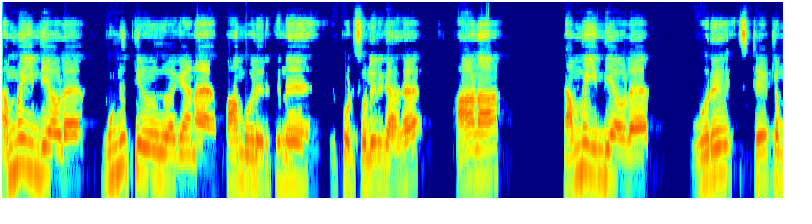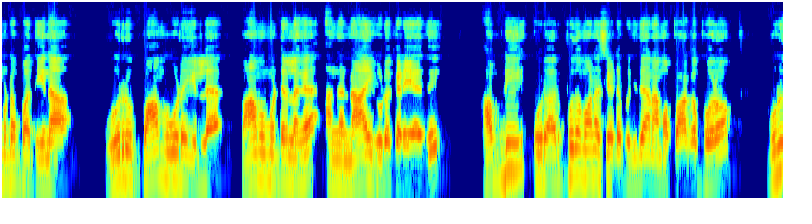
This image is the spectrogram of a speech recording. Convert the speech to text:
நம்ம இந்தியாவில் முந்நூற்றி எழுபது வகையான பாம்புகள் இருக்குன்னு ரிப்போர்ட் சொல்லியிருக்காங்க. ஆனால் நம்ம இந்தியாவில் ஒரு ஸ்டேட்டில் மட்டும் பார்த்தீங்கன்னா ஒரு பாம்பு கூட இல்லை. பாம்பு மட்டும் இல்லைங்க அங்கே நாய் கூட கிடையாது. அப்படி ஒரு அற்புதமான ஸ்டேட்டை பற்றி தான் நம்ம பார்க்க போகிறோம் முழு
